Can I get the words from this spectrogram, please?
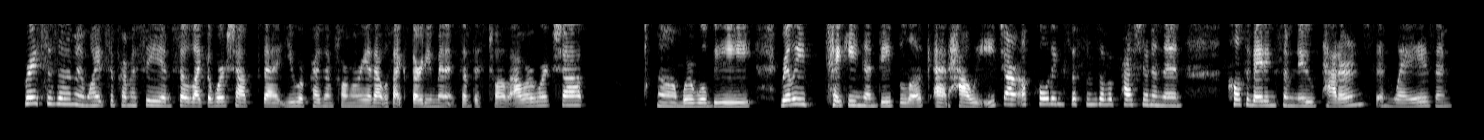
racism and white supremacy. And so, like the workshop that you were present for, Maria, that was like 30 minutes of this 12 hour workshop um, where we'll be really taking a deep look at how we each are upholding systems of oppression and then cultivating some new patterns and ways. And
